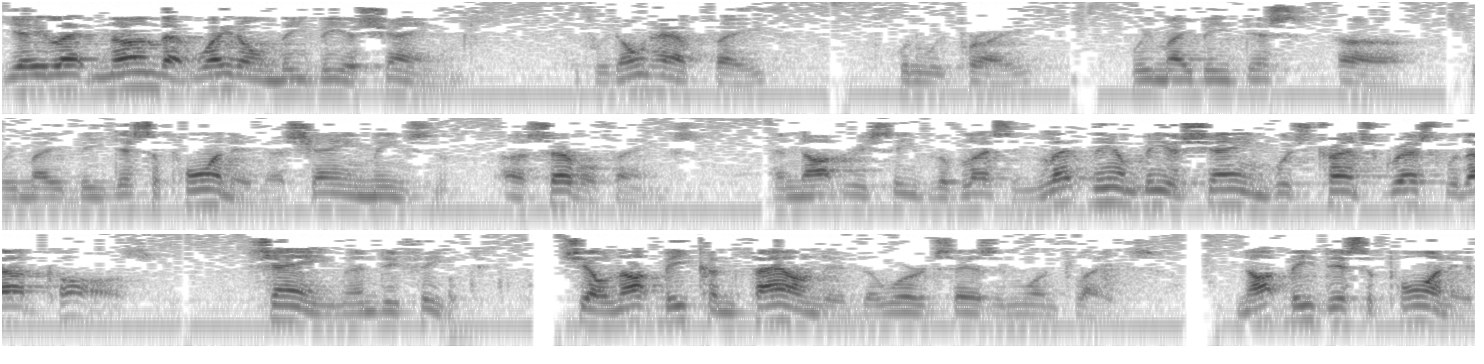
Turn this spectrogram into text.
Yea, let none that wait on thee be ashamed. If we don't have faith when we pray, we may be dis, uh, we may be disappointed. Ashamed means uh, several things, and not receive the blessing. Let them be ashamed which transgress without cause. Shame and defeat shall not be confounded. The word says in one place. Not be disappointed.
